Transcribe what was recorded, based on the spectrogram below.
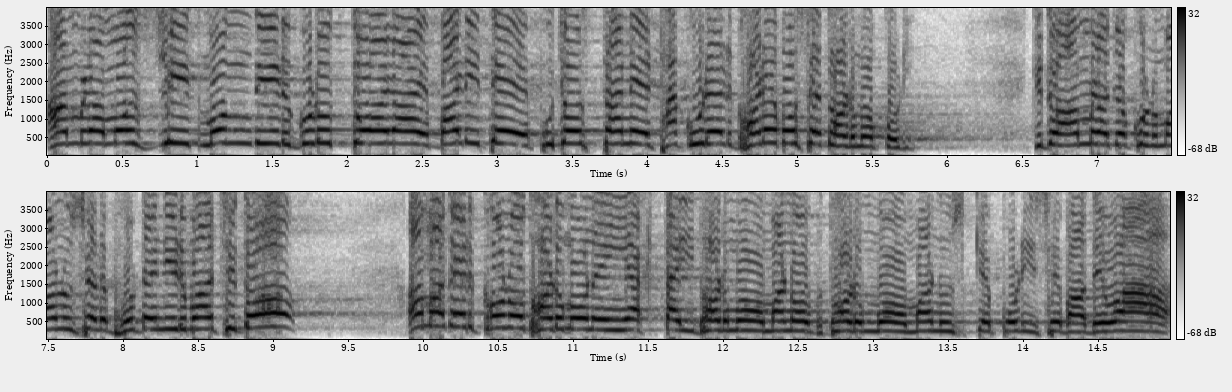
আমরা মসজিদ, মন্দির, গুরুদ্বারায় বাড়িতে পুজোস্থানে ঠাকুরের ঘরে বসে ধর্ম করি। কিন্তু আমরা যখন মানুষের ভোটে নির্বাচিত, আমাদের কোনো ধর্ম নেই, একটাই ধর্ম, মানব ধর্ম, মানুষকে পরিষেবা দেওয়া।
